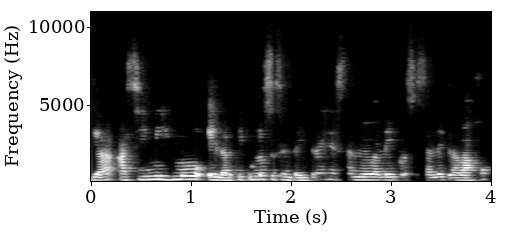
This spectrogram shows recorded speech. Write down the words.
¿Ya? Asimismo, el artículo 63 de esta nueva ley procesal de trabajo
